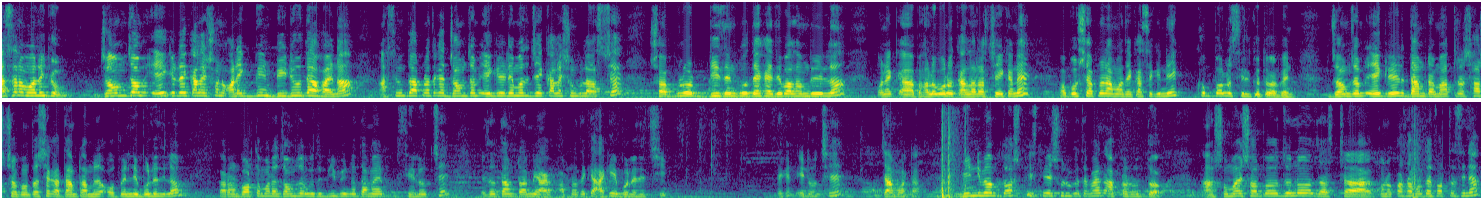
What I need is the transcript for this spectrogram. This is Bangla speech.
আসসালামু আলাইকুম। জমজম এ গ্রেডের কালেকশন অনেকদিন ভিডিও দেওয়া হয় না। আজকে কিন্তু আপনাদেরকে জমজম এ গ্রেডের মধ্যে যে কালেকশনগুলো আসছে সবগুলো ডিজাইনগুলো দেখাই দেবো, আলহামদুলিল্লাহ। অনেক ভালো ভালো কালার আসছে এখানে। অবশ্যই আপনারা আমাদের কাছে নিয়ে খুব ভালো সিল করতে পারবেন। জমজম এ গ্রেডের দামটা মাত্র সাতশো পঞ্চাশ টাকা। দামটা আমরা ওপেনলি বলে দিলাম, কারণ বর্তমানে জমজম কিন্তু বিভিন্ন দামে সেল হচ্ছে। এসব দামটা আমি আপনাদেরকে আগেই বলে দিচ্ছি। দেখেন, এটা হচ্ছে জামাটা। মিনিমাম দশ পিস নিয়ে শুরু করতে পারেন আপনার উদ্যোগ। আর সময় স্বল্পের জন্য জাস্ট কোনো কথা বলতে পারতেছি না।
